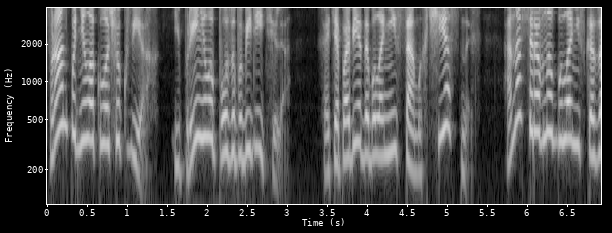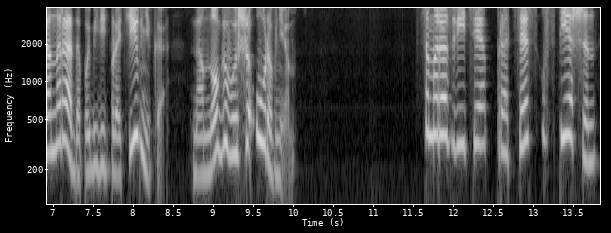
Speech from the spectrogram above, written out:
Фран подняла кулачок вверх и приняла позу победителя. Хотя победа была не из самых честных, она все равно была несказанно рада победить противника намного выше уровнем. саморазвитие, процесс успешен.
